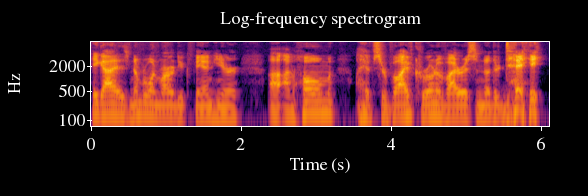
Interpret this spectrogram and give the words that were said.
Hey guys, number one Marmaduke fan here. Uh, I'm home. I have survived coronavirus another day.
